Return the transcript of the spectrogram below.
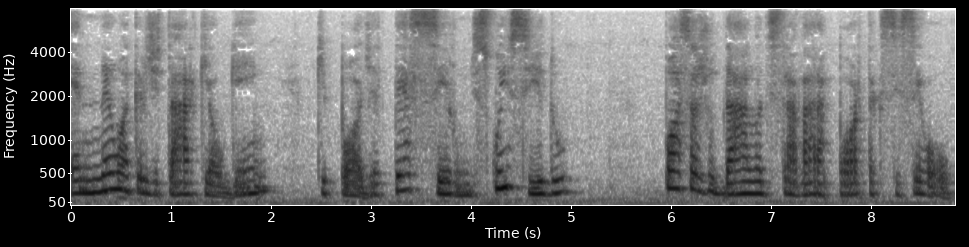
é não acreditar que alguém que pode até ser um desconhecido, possa ajudá-lo a destravar a porta que se cerrou.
